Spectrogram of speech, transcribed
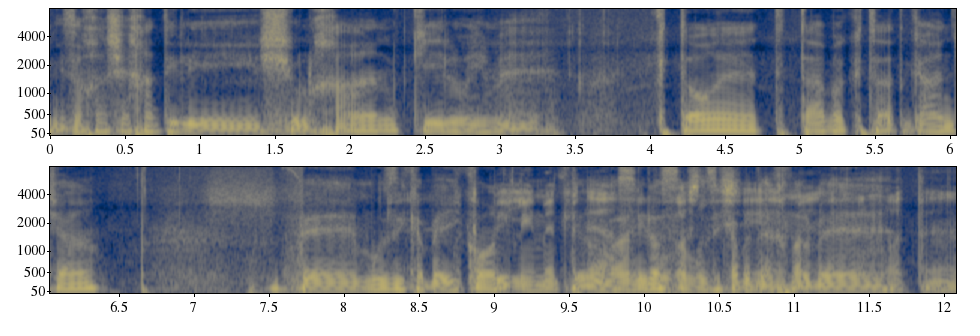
אני זוכר שהכנתי לי שולחן, כאילו עם אה, קטורת, טבק קצת, גנג'ה, ומוזיקה באיקון. מפילים את כאילו, אבל הסיפור אני לא. שם מוזיקה בדרך כלל אה.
